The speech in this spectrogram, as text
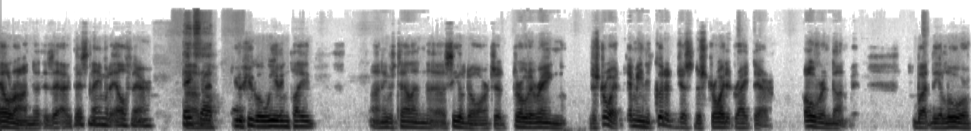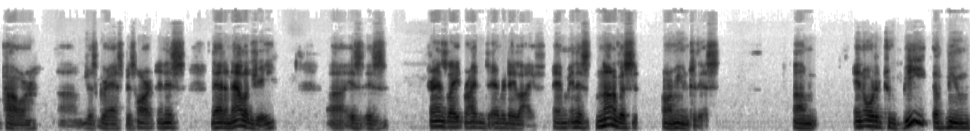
Elrond, is that that's the name of the elf there? Think Uh, so. that Hugo Weaving played, and he was telling uh, Isildur to throw the ring, destroy it. I mean, he could have just destroyed it right there, over and done with. But the allure of power um, just grasped his heart, and it's that analogy uh, is is translate right into everyday life, and and it's none of us are immune to this. Um, in order to be immune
